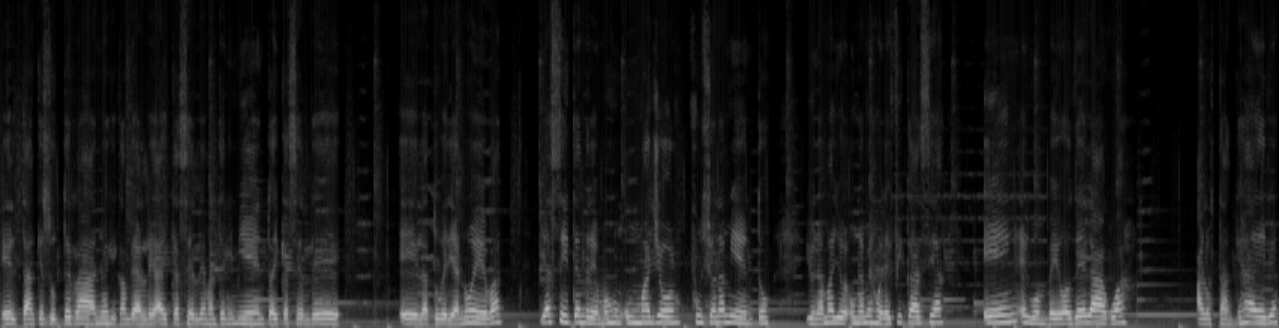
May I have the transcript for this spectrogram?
el tanque subterráneo, hay que cambiarle, hay que hacerle mantenimiento, hay que hacerle eh, la tubería nueva. Y así tendremos un, mayor funcionamiento y una, mayor, una mejor eficacia en el bombeo del agua a los tanques aéreos.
